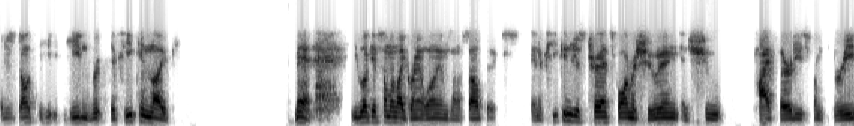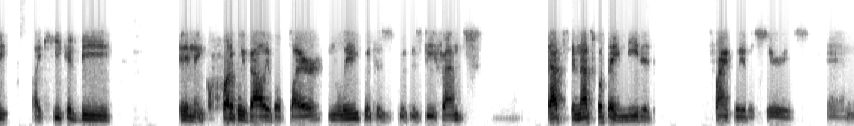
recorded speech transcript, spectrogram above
I just don't. He, he if he can like, man, you look at someone like Grant Williams on the Celtics, and if he can just transform his shooting and shoot high thirties from three, like he could be an incredibly valuable player in the league with his with his defense. That's and that's what they needed, frankly, this series. And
